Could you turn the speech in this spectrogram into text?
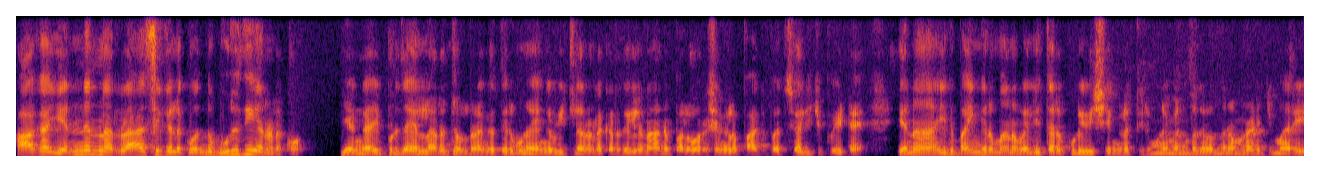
ஆக என்னென்ன ராசிகளுக்கு வந்து உறுதியாக நடக்கும்? எங்க இப்படி தான் எல்லாரும் சொல்கிறாங்க திருமணம் எங்கள் வீட்டில் நடக்கிறது இல்லை. நானும் பல வருஷங்களை பார்த்து பார்த்து சலிச்சு போயிட்டேன். ஏன்னா இது பயங்கரமான வழி தரக்கூடிய விஷயங்களை. திருமணம் என்பது வந்து நம்ம நினைச்ச மாதிரி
